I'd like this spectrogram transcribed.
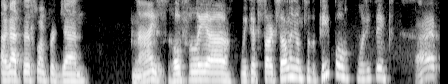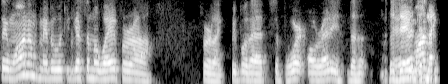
I got this one for Jen. Nice. Hopefully, uh, we could start selling them to the people. What do you think? Uh, if they want them, maybe we can give some away for uh for like people that support already. The the Okay, day just one. make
